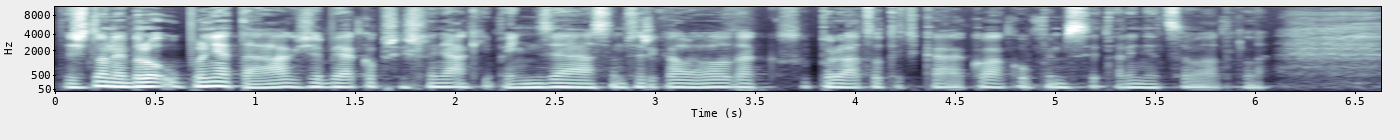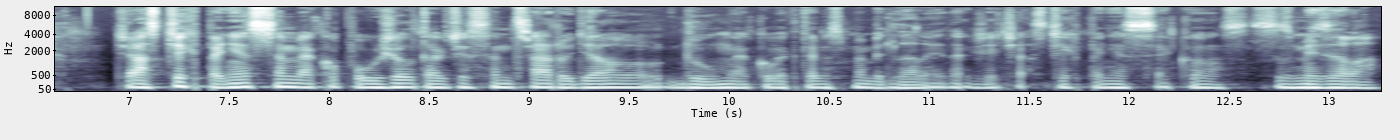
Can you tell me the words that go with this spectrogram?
Takže to nebylo úplně tak, že by jako přišly nějaký peníze a já jsem si říkal, jo, tak super, a to teďka jako a koupím si tady něco a tohle. Část těch peněz jsem jako použil tak, že jsem třeba dodělal dům, jako ve kterém jsme bydleli, takže část těch peněz jako zmizela.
